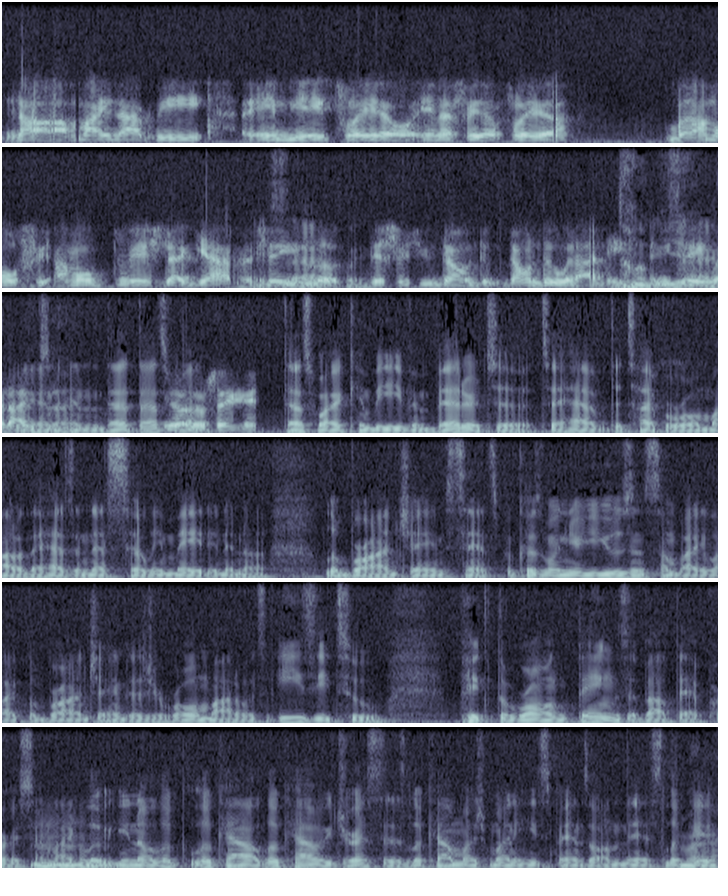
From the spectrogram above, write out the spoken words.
no, I might not be an NBA player or NFL player, but I'm gonna I'm gonna bridge that gap and tell you, look, this is what you don't do. Don't do what I did. Don't- tell you what I Exactly. did. and, and that that's You know why what I'm saying? that's why it can be even better to to have the type of role model that hasn't necessarily made it in a LeBron James sense. Because when you're using somebody like LeBron James as your role model, it's easy to pick the wrong things about that person. Like Mm. look, you know, look look how look how he dresses, look how much money he spends on this. Look Right. at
